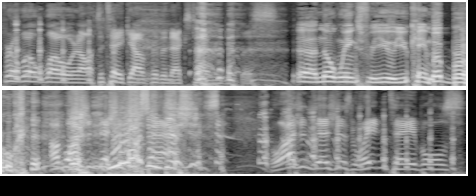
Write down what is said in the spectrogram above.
for a little loan and I'll have to take out for the next time we do this. Uh, no wings for you. You came up broke. I'm washing dishes. you in the washing dishes. washing dishes, waiting tables,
